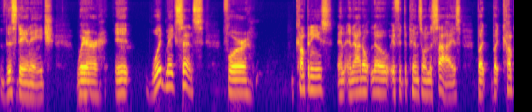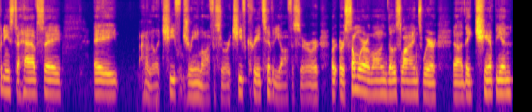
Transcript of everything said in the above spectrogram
this day and age where it would make sense for companies and and I don't know if it depends on the size but but companies to have say a I don't know, a chief dream officer or a chief creativity officer or, or, or somewhere along those lines where uh, they champion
